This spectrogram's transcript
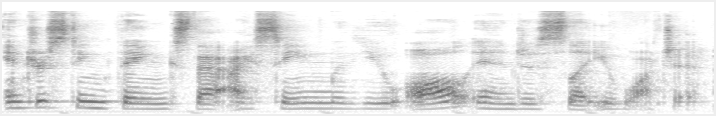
interesting things that I seen with you all and just let you watch it.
